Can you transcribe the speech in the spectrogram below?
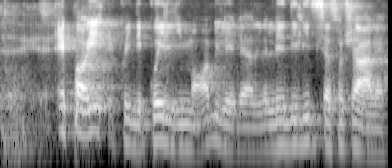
eh, e poi quindi quegli immobili, l'edilizia sociale,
